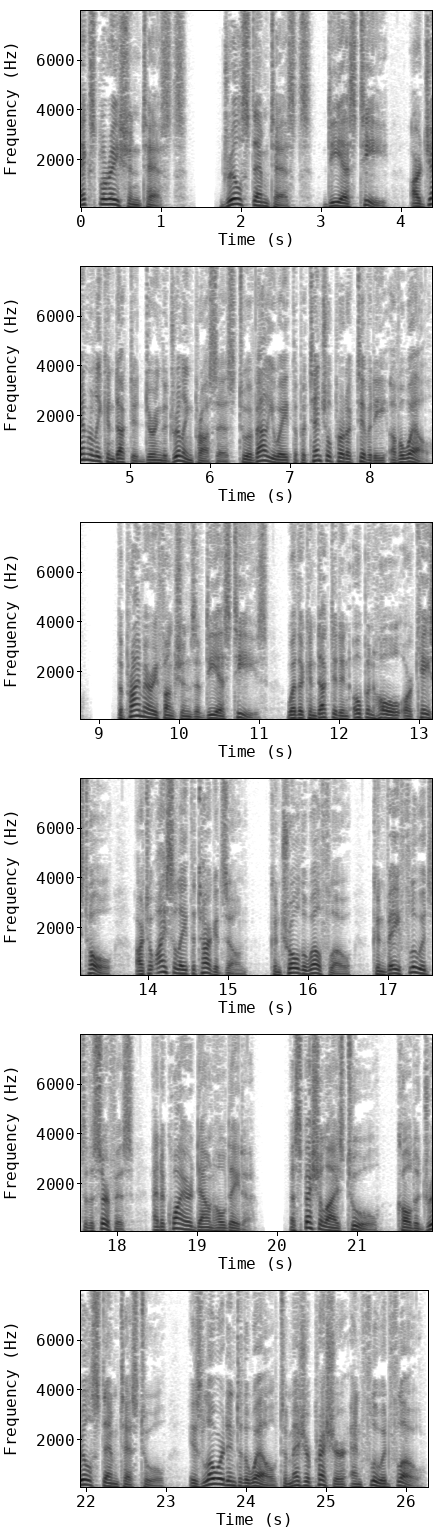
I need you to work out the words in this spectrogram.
Exploration tests. Drill stem tests, DST, are generally conducted during the drilling process to evaluate the potential productivity of a well. The primary functions of DSTs, whether conducted in open hole or cased hole, are to isolate the target zone, control the well flow, convey fluids to the surface, and acquire downhole data. A specialized tool, called a drill stem test tool, is lowered into the well to measure pressure and fluid flow.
